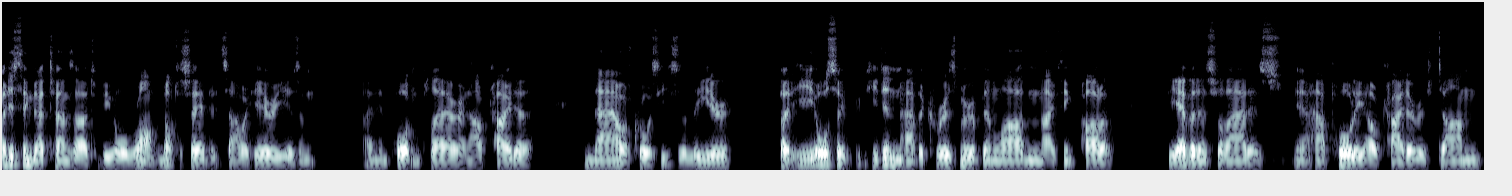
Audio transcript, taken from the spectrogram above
I just think that turns out to be all wrong. Not to say that Zawahiri isn't an important player in Al Qaeda now. Of course, he's the leader, but he also he didn't have the charisma of Bin Laden. I think part of the evidence for that is you know, how poorly Al Qaeda is done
